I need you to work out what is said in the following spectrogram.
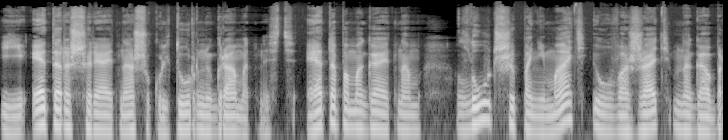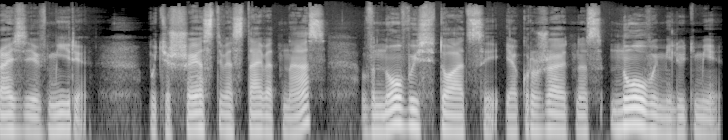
И это расширяет нашу культурную грамотность. Это помогает нам лучше понимать и уважать многообразие в мире – Путешествия ставят нас в новые ситуации и окружают нас новыми людьми.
